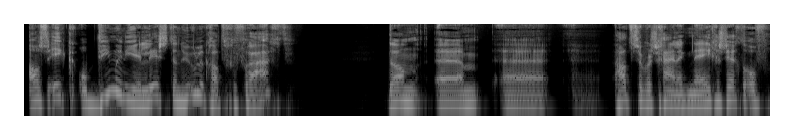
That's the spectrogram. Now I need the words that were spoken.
als ik op die manier List een huwelijk had gevraagd, dan ehm, eh, had ze waarschijnlijk nee gezegd. Of,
